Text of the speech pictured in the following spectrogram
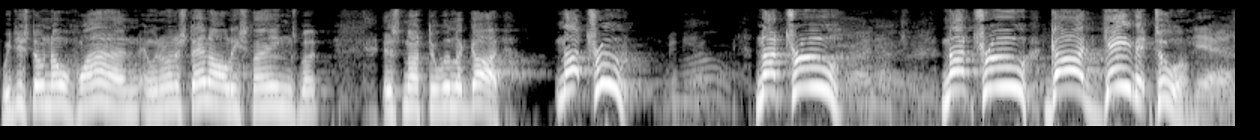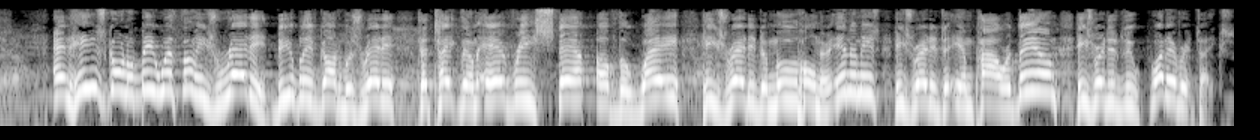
we just don't know why, and, and we don't understand all these things, but it's not the will of God. Not true. Not true. Not true. God gave it to them. Yeah. And He's going to be with them. He's ready. Do you believe God was ready to take them every step of the way? He's ready to move on their enemies. He's ready to empower them. He's ready to do whatever it takes.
